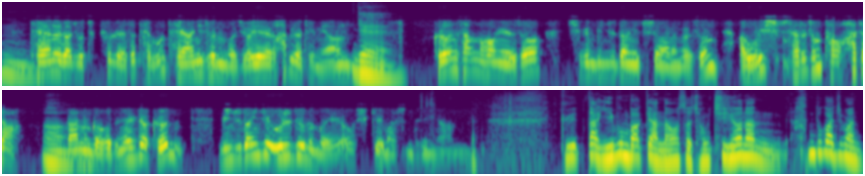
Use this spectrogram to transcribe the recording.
음. 대안을 가지고 투표를 해서 대부분 대안이 되는 거죠. 여야가 합의가 되면. 예. 그런 상황에서 지금 민주당이 주장하는 것은 아 우리 심사를 좀 더 하자 라는 어. 거거든요. 그러니까 그건 민주당이 이제 을드는 거예요. 쉽게 말씀드리면. 그 딱 2분밖에 안 남아서 정치 현안 한두 가지만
